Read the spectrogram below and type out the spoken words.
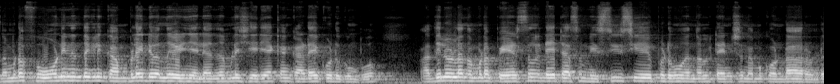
നമ്മുടെ ഫോണിന് എന്തെങ്കിലും കംപ്ലൈന്റ് വന്നു കഴിഞ്ഞാൽ അത് നമ്മൾ ശരിയാക്കാൻ കടയിൽ കൊടുക്കുമ്പോൾ അതിലുള്ള നമ്മുടെ പേഴ്സണൽ ഡേറ്റാസ് മിസ്യൂസ് ചെയ്യപ്പെടുമോ എന്നുള്ള ടെൻഷൻ നമുക്ക് ഉണ്ടാകാറുണ്ട്.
